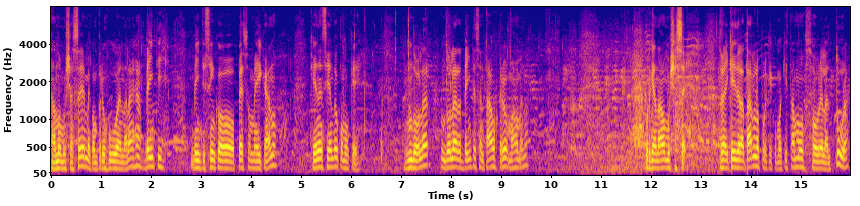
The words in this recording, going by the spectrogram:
Ando mucha sed, me compré un jugo de naranja, 20, 25 pesos mexicanos, que vienen siendo como que un dólar, un dólar 20 centavos creo, más o menos porque andaba mucha sed. Entonces hay que hidratarlo porque como aquí estamos sobre la altura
